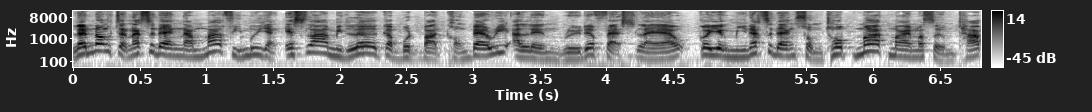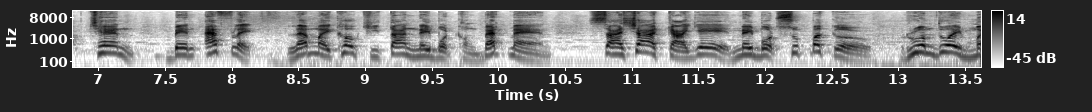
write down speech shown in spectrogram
และนอกจากนักแสดงนำมากฝีมืออย่างเอสลามิลเลอร์กับบทบาทของแบร์รี่อ l เลนหรือ The Flash แล้ว ก็ยังมีนักแสดงสมทบมากมายมาเสริมทัพ เช่น เบนแอฟเฟล็กและไมเคิลคีตันในบทของแบทแมนซาชากาเย่ในบทซูเปอร์เกิร์ลร่วมด้วยไม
